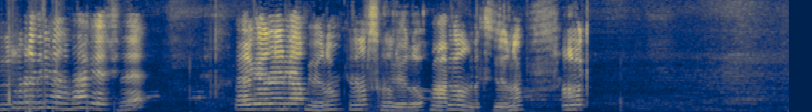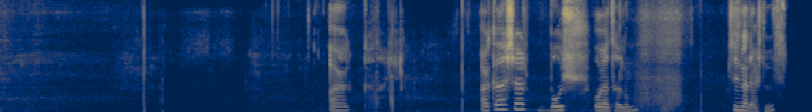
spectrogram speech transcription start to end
Yusuf'un da benim yanımdan geçti. Ben görevlerimi yapmıyordum. Canım sıkılıyordu. Mafya olmak istiyordum. Ama Arkadaş. Arkadaşlar boş oy atalım. Siz ne dersiniz?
